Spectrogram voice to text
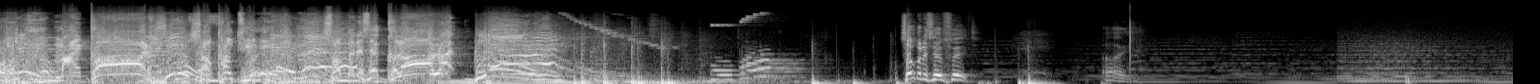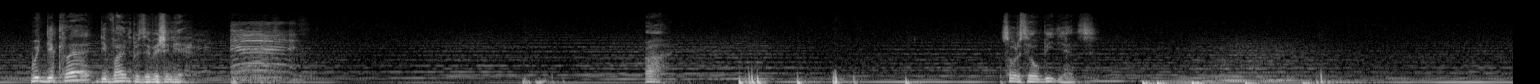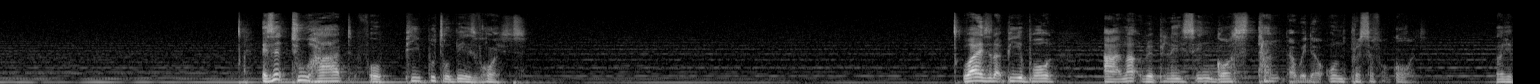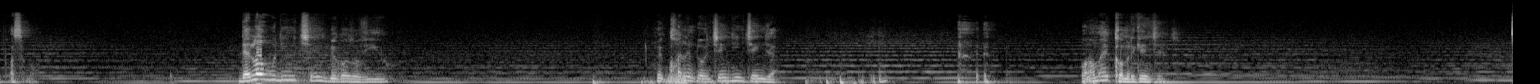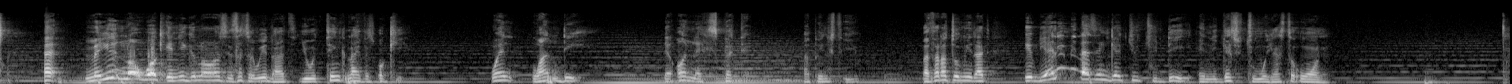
my God, shall come to your aid. Somebody say, Glory, glory. Somebody say, faith. Aye. We declare divine preservation here. Right. Somebody say obedience. Is it too hard for people to obey his voice? Why is it that people are not replacing God's standard with their own pressure for God? Not be possible. The Lord wouldn't change because of you. We call him the unchanging changer. or am I communicating? Hey, may you not walk in ignorance in such a way that you think life is okay. When one day the unexpected happens to you. My father told me that if the enemy doesn't get you today and he gets you tomorrow, he has to won.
